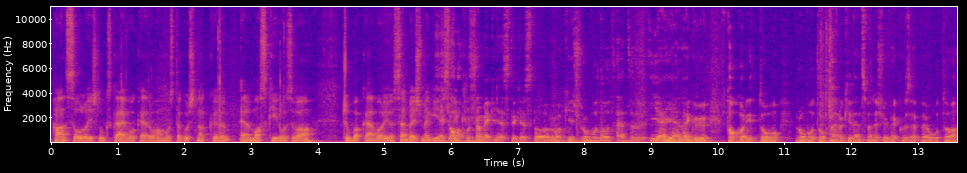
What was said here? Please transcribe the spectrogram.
Han Solo és Luke Skywalker rohamosztagosnak elmaszkírozva, Csubakával jön szembe, és megijesztik. És alaposan megijesztik ezt a, a kis robotot. Hát ilyen jellegű takarító robotok már a 90-es évek közepe óta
